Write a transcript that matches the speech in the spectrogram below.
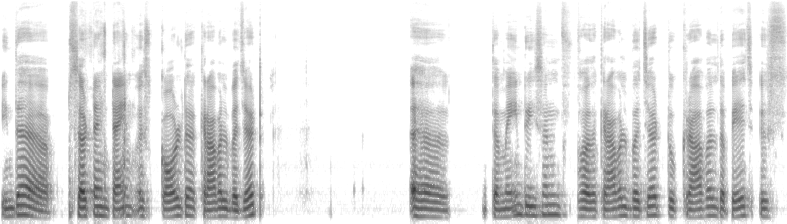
in the certain time is called a travel budget. Uh, the main reason for the travel budget to travel the page is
